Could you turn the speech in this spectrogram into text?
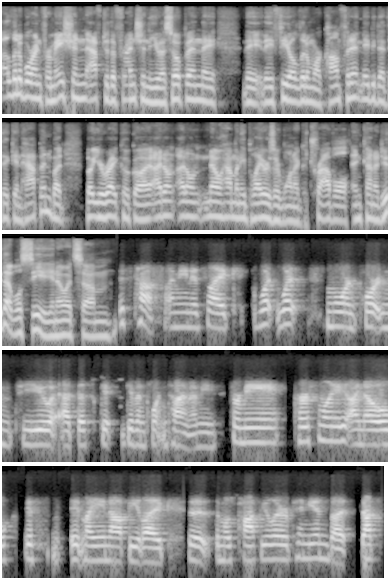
a little more information after the French and the U.S. Open. They they they feel a little more confident, maybe that they can happen. But but you're right, Coco. I, I don't I don't know how many players are want to travel and kind of do that. We'll see. You know, it's um, it's tough. I mean, it's like what what more important to you at this given point in time? I mean, for me personally, I know if it may not be like the the most popular opinion, but that's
